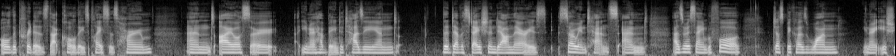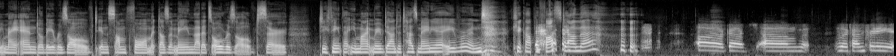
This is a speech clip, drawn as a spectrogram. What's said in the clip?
all the critters that call these places home. And I also, you know, have been to Tassie and the devastation down there is so intense. And as we were saying before, just because one, you know, issue may end or be resolved in some form, it doesn't mean that it's all resolved. So do you think that you might move down to Tasmania, Eva, and kick up a fuss down there? Oh gosh. Um, look, I'm pretty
